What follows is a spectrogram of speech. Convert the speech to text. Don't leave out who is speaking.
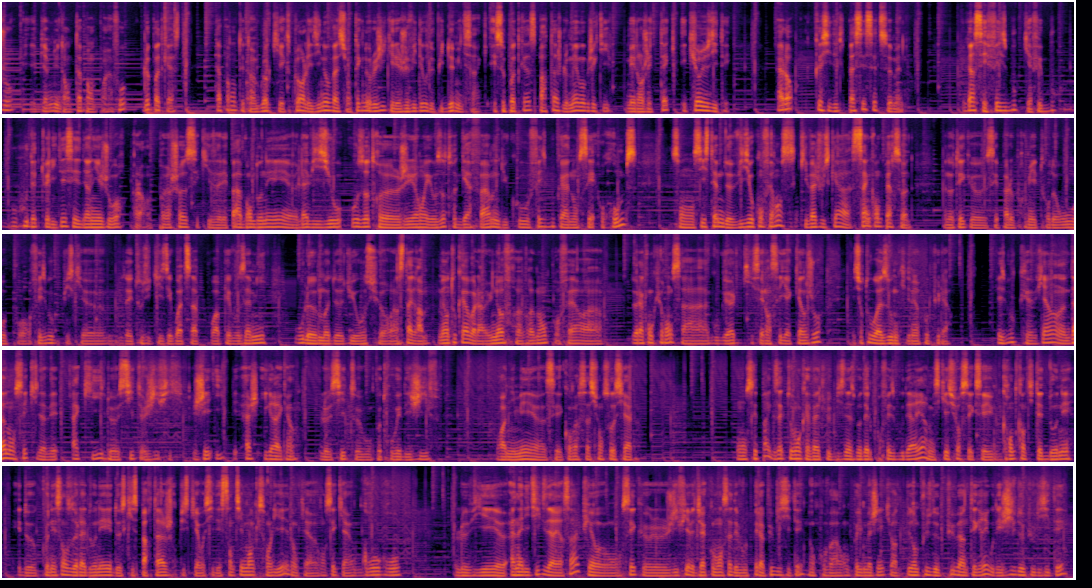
Speaker 1: Bonjour et bienvenue dans Taparente.info, le podcast. Taparente est un blog qui explore les innovations technologiques et les jeux vidéo depuis 2005 et ce podcast partage le même objectif, mélanger tech et curiosité. Alors, que s'est-il passé cette semaine? Eh bien, c'est Facebook qui a fait beaucoup, beaucoup d'actualités ces derniers jours. Alors, première chose, c'est qu'ils n'allaient pas abandonner euh, la visio aux autres géants et aux autres GAFAM. Du coup, Facebook a annoncé Rooms, son système de visioconférence qui va jusqu'à 50 personnes. A noter que c'est pas le premier tour de roue pour Facebook, puisque vous avez tous utilisé WhatsApp pour appeler vos amis ou le mode duo sur Instagram. Mais en tout cas, voilà, une offre vraiment pour faire euh, de la concurrence à Google qui s'est lancé il y a 15 jours, et surtout à Zoom qui devient populaire. Facebook vient d'annoncer qu'il avait acquis le site Giphy, G-I-P-H-Y, le site où on peut trouver des GIFs pour animer euh, ses conversations sociales. On ne sait pas exactement quel va être le business model pour Facebook derrière, mais ce qui est sûr, c'est que c'est une grande quantité de données et de connaissances de la donnée et de ce qui se partage, puisqu'il y a aussi des sentiments qui sont liés. Donc on sait qu'il y a un gros, gros levier euh, analytics derrière ça. Puis on sait que Jiffy avait déjà commencé à développer la publicité. Donc on, va, on peut imaginer qu'il y aura de plus en plus de pubs intégrées ou des gifs de publicité.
